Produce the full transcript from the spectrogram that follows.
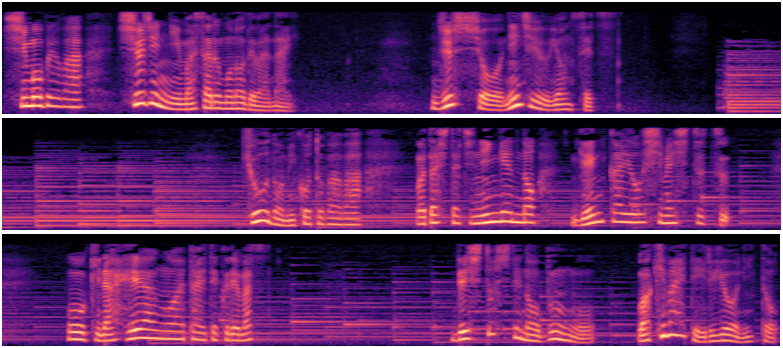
しもべは主人に勝るものではない。10章24節。今日の御言葉は私たち人間の限界を示しつつ、大きな平安を与えてくれます。弟子としての分をわきまえているようにと、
